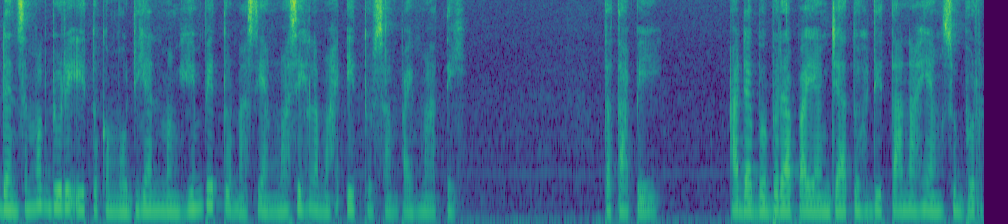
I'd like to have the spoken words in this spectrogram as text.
dan semak duri itu kemudian menghimpit tunas yang masih lemah itu sampai mati. Tetapi ada beberapa yang jatuh di tanah yang subur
